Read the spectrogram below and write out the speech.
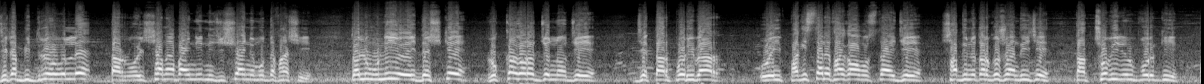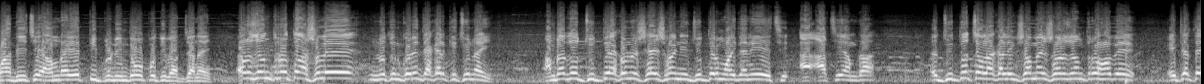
যেটা বিদ্রোহ বললে তার ওই সেনাবাহিনীর নিজস্ব আইনের মধ্যে ফাঁসি। তাহলে উনি ওই দেশকে রক্ষা করার জন্য যে যে তার পরিবার, ওই পাকিস্তানে থাকা অবস্থায় যে স্বাধীনতার ঘোষণা দিয়েছে, তার ছবির উপর কি পা দিয়েছে, আমরা এর তীব্র নিন্দা ও প্রতিবাদ জানাই। ষড়যন্ত্র তো আসলে নতুন করে দেখার কিছু নাই। আমরা তো যুদ্ধ এখনও শেষ হয়নি, যুদ্ধের ময়দানে আছি আমরা। যুদ্ধ চলাকালীন সময়ে ষড়যন্ত্র হবে, এটাতে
